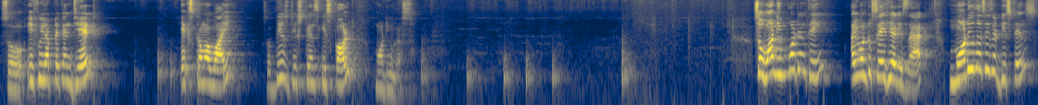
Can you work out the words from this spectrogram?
so if we have taken z, x comma y, so this distance is called modulus. So, one important thing I want to say here is that modulus is a distance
